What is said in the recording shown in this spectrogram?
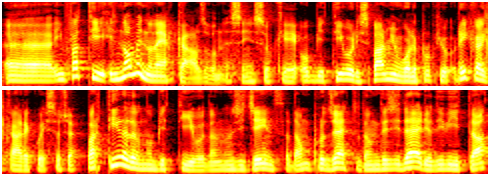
Eh, infatti il nome non è a caso, nel senso che obiettivo risparmio vuole proprio ricalcare questo, cioè partire da un obiettivo, da un'esigenza, da un progetto, da un desiderio di vita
